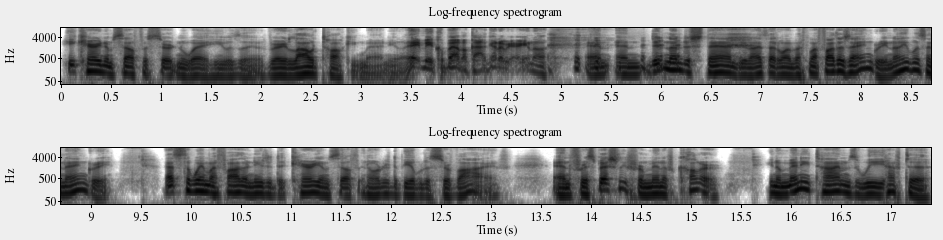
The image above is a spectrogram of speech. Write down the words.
he carried himself a certain way. He was a very loud talking man, you know, hey, Miko Babaka, get over here, you know, and, and didn't understand, you know, I thought, well, my father's angry. No, he wasn't angry. That's the way my father needed to carry himself in order to be able to survive. And for, especially for men of color, you know, many times we have to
